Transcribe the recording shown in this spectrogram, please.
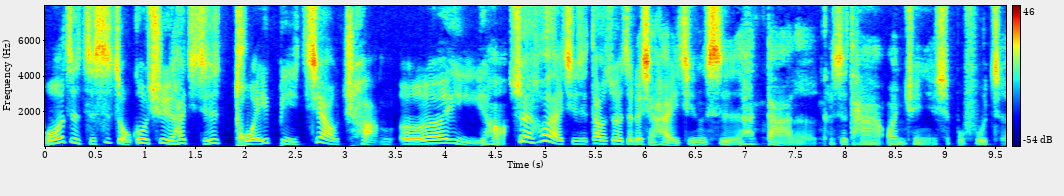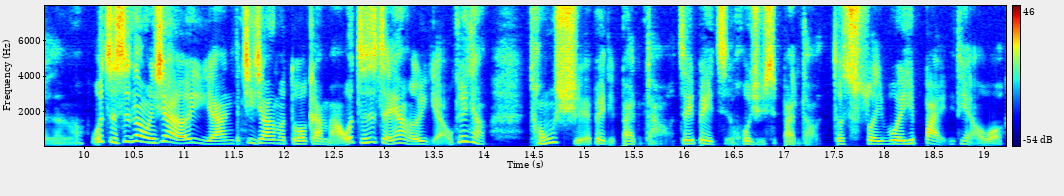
我儿子只是走过去，他只是腿比较长而已，哈。所以后来其实到最后，这个小孩已经是很大了，可是他完全也是不负责任了。我只是弄一下而已啊，计较那么多干嘛？我只是怎样而已啊。我跟你讲，同学被你绊倒，这一辈子或许是绊倒的衰不会去拜你听好，我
